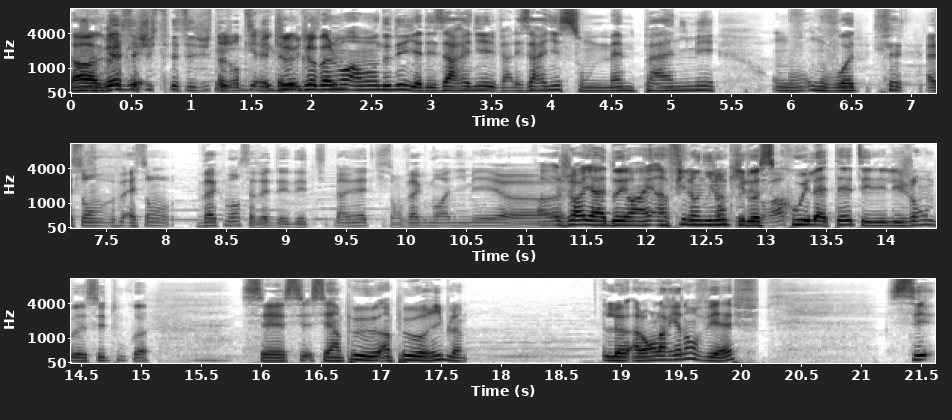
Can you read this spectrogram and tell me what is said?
Gars, glo- c'est juste, c'est juste un gentil métalleux. globalement, à un moment donné, il y a des araignées. Enfin, les araignées sont même pas animées. On, on voit. Elles sont, elles sont vaguement, ça doit être des, des petites marionnettes qui sont vaguement animées. euh, Ah, Genre, il y a un, un fil en nylon qui doit secouer la tête et les jambes, c'est tout quoi. C'est c'est un peu un peu horrible. Le, alors, on l'a regardé en VF. C'est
